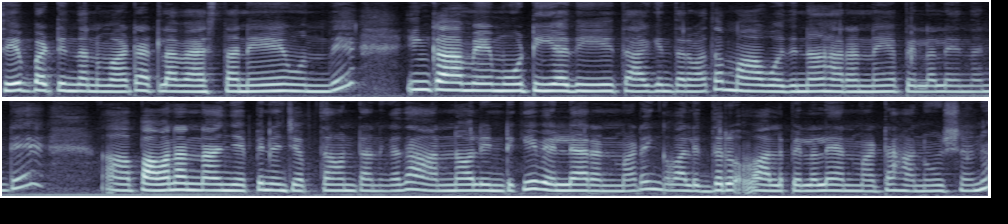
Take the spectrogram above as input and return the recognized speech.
సేపు పట్టిందనమాట అట్లా వేస్తానే ఉంది. ఇంకా మేము టీ అది తాగిన తర్వాత మా వదిన హరన్నయ్య పిల్లలు ఏంటంటే పవన్ అన్న అని చెప్పి నేను చెప్తా ఉంటాను కదా అన్న వాళ్ళ ఇంటికి వెళ్ళారనమాట ఇంకా వాళ్ళిద్దరు వాళ్ళ పిల్లలే అనమాట హనూషను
